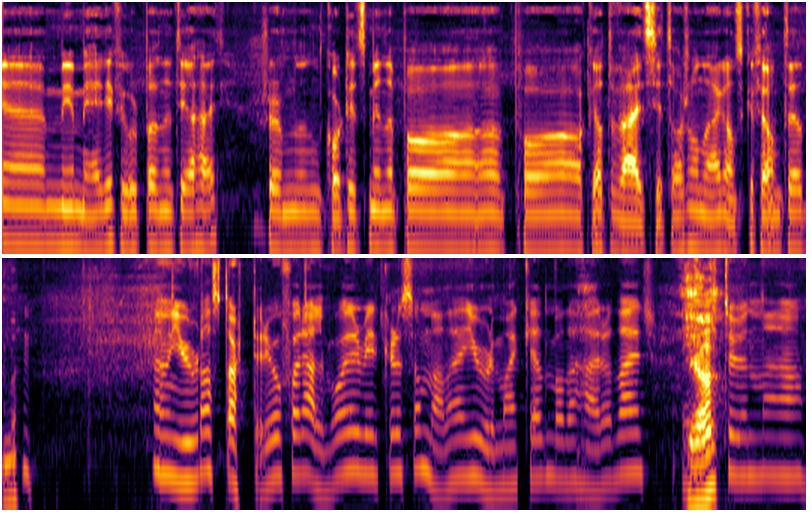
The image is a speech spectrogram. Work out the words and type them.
eh, mye mer i fjor på denne tida her. Selv om korttidsminnet på, på akkurat værsituasjonen er ganske framtredende. Men jula starter jo for alvor, virker det som. Da. Det er julemarked både her og der. Ja. Ektun og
